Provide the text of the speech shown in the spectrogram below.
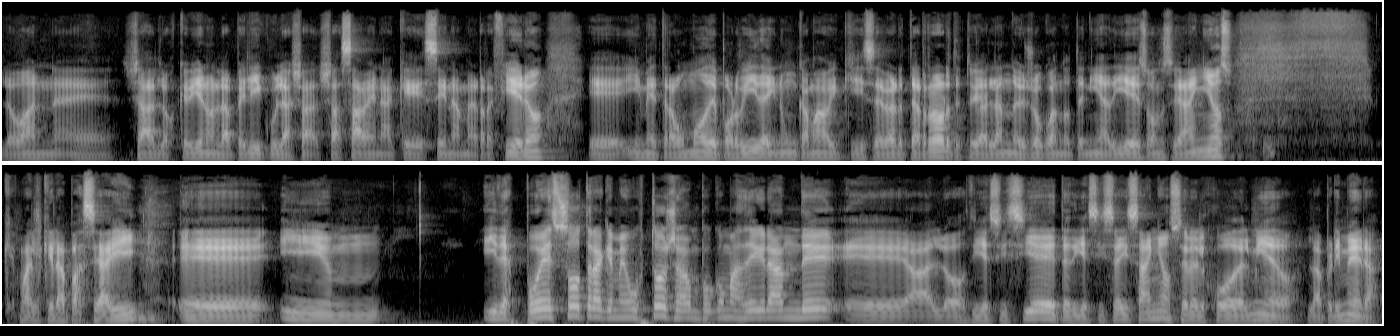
lo van, eh, ya los que vieron la película ya, ya, saben a qué escena me refiero, eh, y me traumó de por vida y nunca más quise ver terror, te estoy hablando de yo cuando tenía 10, 11 años, qué mal que la pasé ahí, eh, y... Y después otra que me gustó, ya un poco más de grande, a los 17, 16 años, era El Juego del Miedo, la primera.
